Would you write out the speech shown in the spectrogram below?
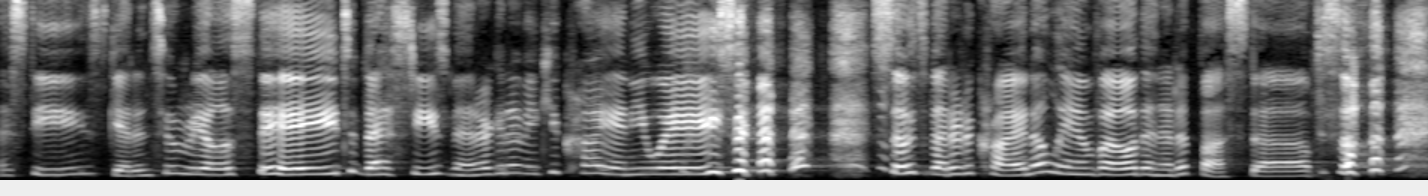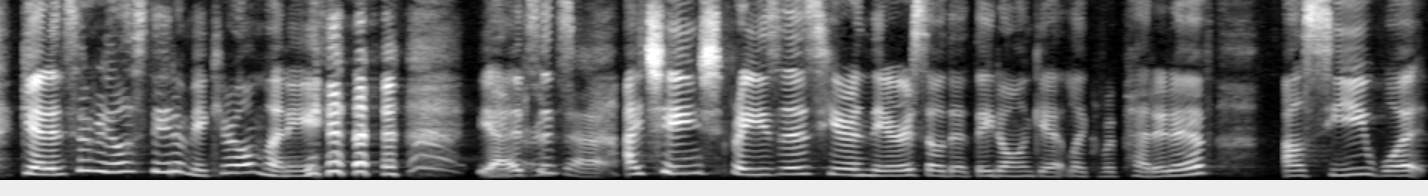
Besties, get into real estate. Besties, men are gonna make you cry anyways. so it's better to cry in a Lambo than at a bus stop. So get into real estate and make your own money. yeah, I it's it's that. I change phrases here and there so that they don't get like repetitive. I'll see what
